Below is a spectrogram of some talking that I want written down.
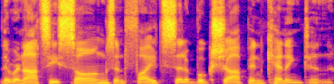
There were Nazi songs and fights at a bookshop in Kennington.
